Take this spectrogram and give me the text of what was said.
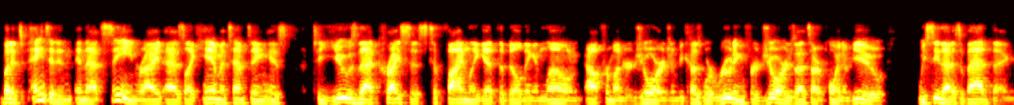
but it's painted in, in that scene right as like him attempting his to use that crisis to finally get the building and loan out from under george and because we're rooting for george that's our point of view we see that as a bad thing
